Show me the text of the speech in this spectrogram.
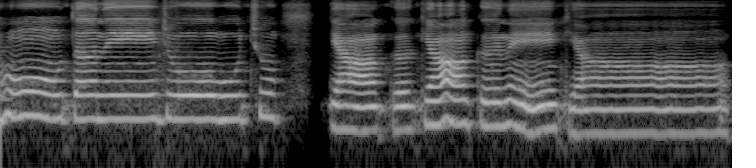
હું તને જોઉં છું. ક્યાંક ક્યાંક ને ક્યાંક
